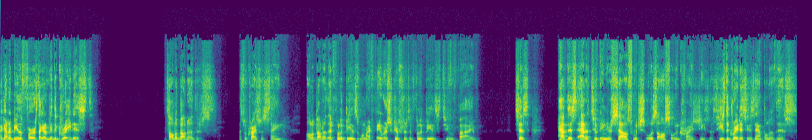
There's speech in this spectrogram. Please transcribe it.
I gotta be the first, I gotta be the greatest. It's all about others. That's what Christ was saying. All about it. In Philippians, one of my favorite scriptures in Philippians 2 5 says, Have this attitude in yourselves, which was also in Christ Jesus. He's the greatest example of this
